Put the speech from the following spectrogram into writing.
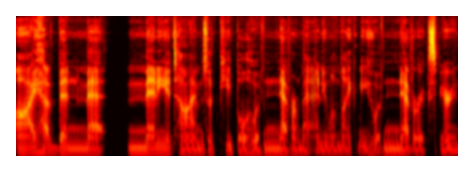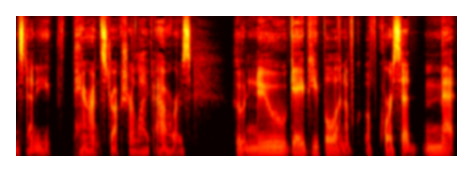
I have been met many a times with people who have never met anyone like me, who have never experienced any parent structure like ours, who knew gay people and, of, of course, had met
